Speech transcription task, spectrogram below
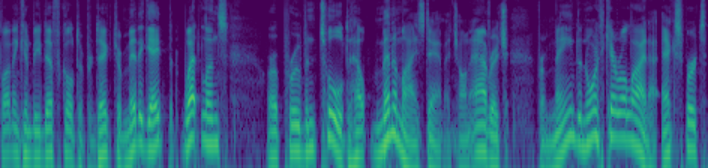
Flooding can be difficult to predict or mitigate, but wetlands are a proven tool to help minimize damage. On average, from Maine to North Carolina, experts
